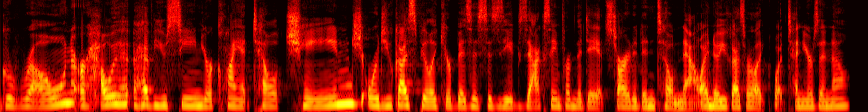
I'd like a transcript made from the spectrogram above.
grown or how have you seen your clientele change or do you guys feel like your business is the exact same from the day it started until now i know you guys are like what 10 years in now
